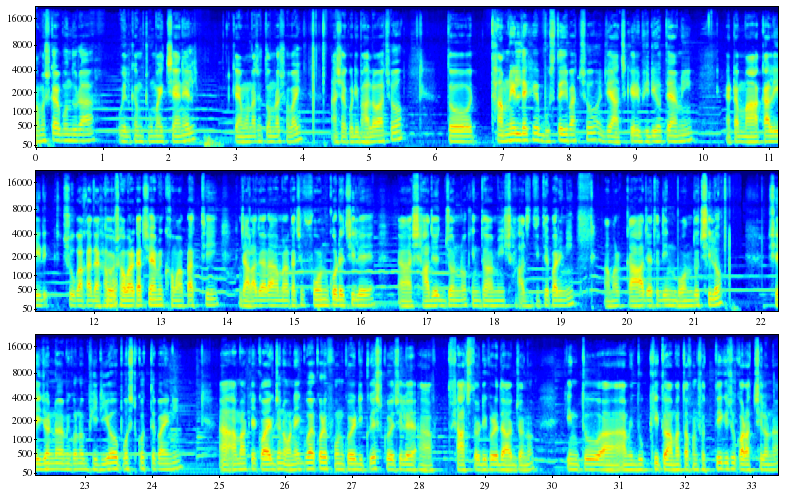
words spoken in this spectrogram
নমস্কার বন্ধুরা welcome to my channel কেমন আছো তোমরা সবাই? আশা করি ভালো আছো। তো থামনেল দেখে বুঝতেই পারছ যে আজকের ভিডিওতে আমি একটা মা কালীর চোখ আঁকা দেখাবো। সবার কাছে আমি ক্ষমা প্রার্থী। যারা যারা আমার কাছে ফোন করেছিলে সাজের জন্য কিন্তু আমি সাজ দিতে পারিনি। আমার কাজ এতদিন বন্ধ ছিল সেই জন্য আমি কোনো ভিডিও পোস্ট করতে পারিনি। আমাকে কয়েকজন অনেকবার করে ফোন করে রিকোয়েস্ট করেছিলে সাজ তৈরি করে দেওয়ার জন্য। কিন্তু আমি দুঃখিত, আমার তখন সত্যিই কিছু করার ছিল না।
